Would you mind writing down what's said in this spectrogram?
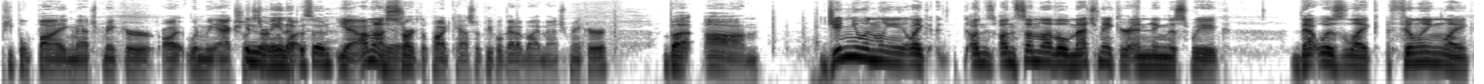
people buying Matchmaker uh, when we actually in the main pod- episode. Yeah, I'm gonna Yeah. start the podcast with people gotta buy Matchmaker, but um, genuinely, like on on some level, Matchmaker ending this week, that was like feeling like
